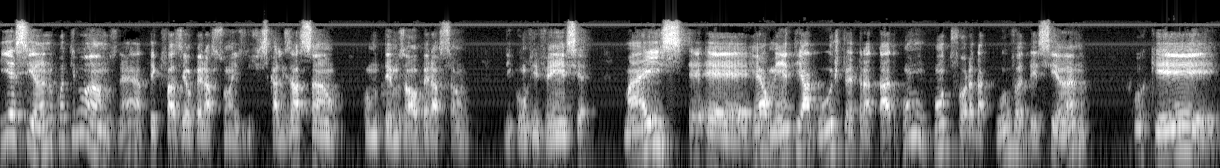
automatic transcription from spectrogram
e esse ano continuamos né, a ter que fazer operações de fiscalização, como temos a operação de convivência, mas é, é, realmente agosto é tratado como um ponto fora da curva desse ano, porque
